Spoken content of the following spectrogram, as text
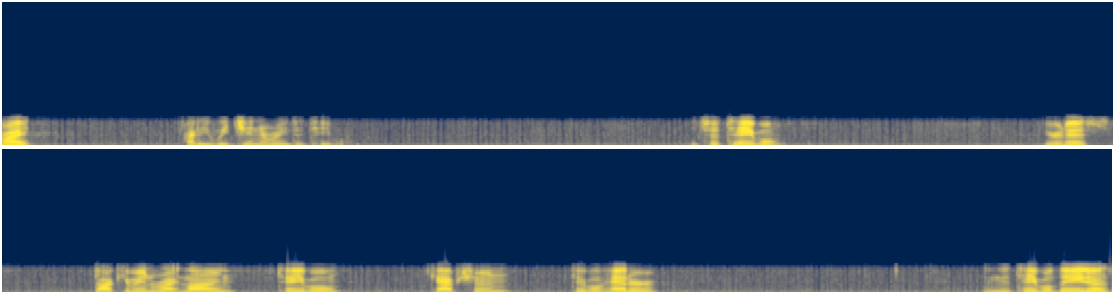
right? How do we generate a table? It's a table here it is. Document write line, table, caption, table header, and the table data.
